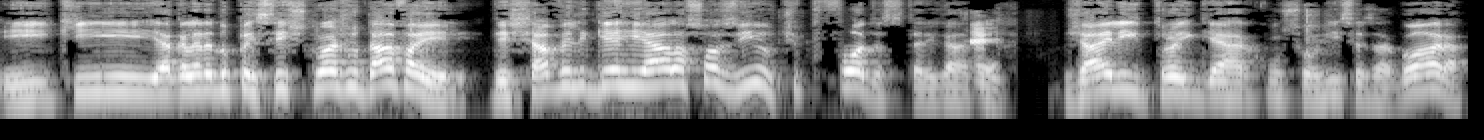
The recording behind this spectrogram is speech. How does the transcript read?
E que a galera do PlayStation não ajudava ele, deixava ele guerrear lá sozinho, tipo, foda-se, tá ligado? É. Já ele entrou em guerra com os sonistas agora,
